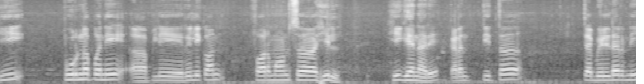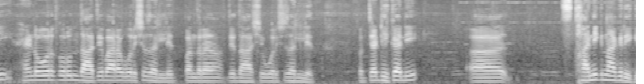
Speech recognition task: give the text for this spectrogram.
ही पूर्णपणे आपली रिलिकॉन फॉर्माउंट्स हिल ही घेणार आहे. कारण तिथं त्या बिल्डरनी हँडओव्हर करून दहा ते बारा वर्ष झालेली आहेत पंधरा ते दहाशे वर्ष झालेली आहेत. पण त्या ठिकाणी स्थानिक नागरिक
